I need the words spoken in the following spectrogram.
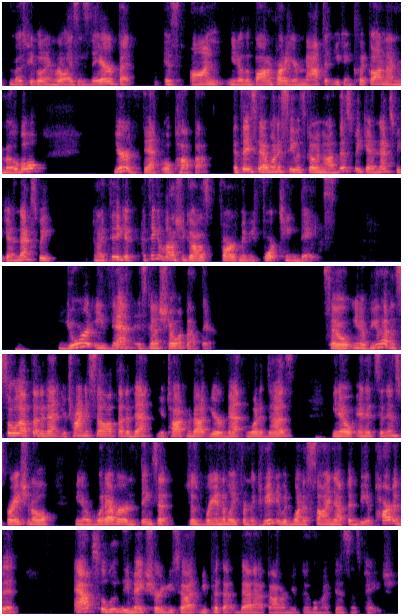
most people don't even realize is there, but is on you know the bottom part of your map that you can click on on mobile, your event will pop up. If they say, I want to see what's going on this weekend, next weekend, next week, and I think it I think it allows you to go as far as maybe 14 days. Your event is going to show up out there. So, you know, if you haven't sold out that event, you're trying to sell out that event, you're talking about your event and what it does, you know, and it's an inspirational, you know, whatever, and things that just randomly from the community would want to sign up and be a part of it. Absolutely make sure you saw you put that event up out on your Google My Business page.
